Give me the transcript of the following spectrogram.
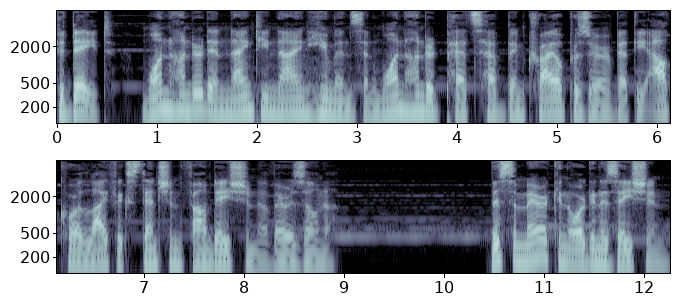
To date, 199 humans and 100 pets have been cryopreserved at the Alcor Life Extension Foundation of Arizona. This American organization,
